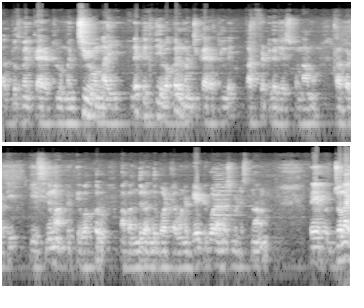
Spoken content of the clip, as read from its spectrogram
అద్భుతమైన క్యారెక్టర్లు మంచివి ఉన్నాయి. అంటే ప్రతి ఒక్కరు మంచి క్యారెక్టర్లు పర్ఫెక్ట్గా చేసుకున్నాము. కాబట్టి ఈ సినిమా ప్రతి ఒక్కరు మాకు అందరూ అందుబాటులో ఉన్న డేట్ కూడా అనౌన్స్మెంట్ ఇస్తున్నాను. రేపు జూలై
